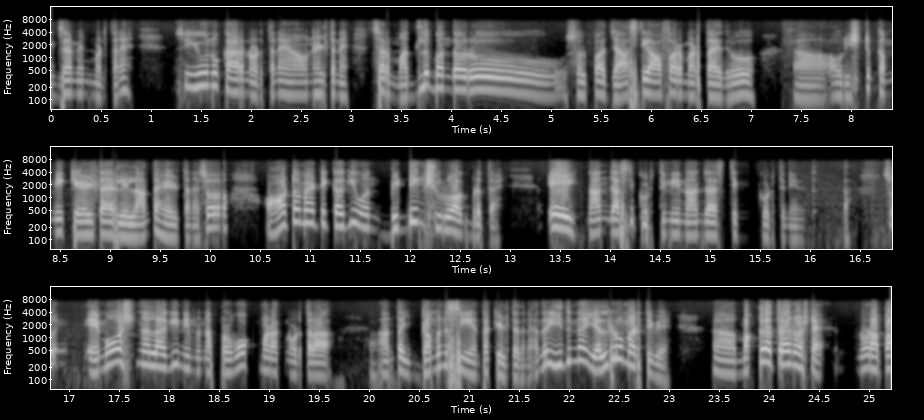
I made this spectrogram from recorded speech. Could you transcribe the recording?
ಎಕ್ಸಾಮಿನ್ ಮಾಡ್ತಾನೆ? ಸೊ ಇವನು ಕಾರ್ ನೋಡ್ತಾನೆ, ಅವ್ನು ಹೇಳ್ತಾನೆ ಸರ್ ಮೊದ್ಲು ಬಂದವರು ಸ್ವಲ್ಪ ಜಾಸ್ತಿ ಆಫರ್ ಮಾಡ್ತಾ ಇದ್ರು ಅವ್ರು ಇಷ್ಟು ಕಮ್ಮಿ ಕೇಳ್ತಾ ಇರ್ಲಿಲ್ಲ ಅಂತ ಹೇಳ್ತಾನೆ. ಸೊ ಆಟೋಮ್ಯಾಟಿಕ್ ಆಗಿ ಒಂದ್ ಬಿಡ್ಡಿಂಗ್ ಶುರು ಆಗ್ಬಿಡುತ್ತೆ. ಏಯ್, ನಾನ್ ಜಾಸ್ತಿ ಕೊಡ್ತೀನಿ, ನಾನ್ ಜಾಸ್ತಿ ಕೊಡ್ತೀನಿ ಅಂತ. ಸೊ ಎಮೋಷನಲ್ ಆಗಿ ನಿಮ್ಮನ್ನ ಪ್ರವೋಕ್ ಮಾಡಕ್ ನೋಡ್ತಾರ ಅಂತ ಗಮನಿಸಿ ಅಂತ ಕೇಳ್ತಾ ಇದ್ದಾನೆ. ಅಂದ್ರೆ ಇದನ್ನ ಎಲ್ರೂ ಮಾಡ್ತೀವಿ. ಮಕ್ಳ ಹತ್ರನೂ ಅಷ್ಟೇ. ನೋಡಪ್ಪ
